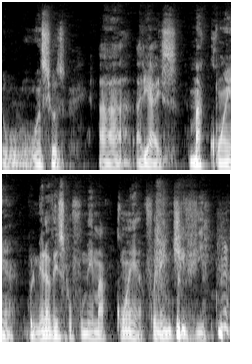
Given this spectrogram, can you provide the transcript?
o, o ansioso. Ah, aliás, maconha. Primeira vez que eu fumei maconha foi na MTV.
